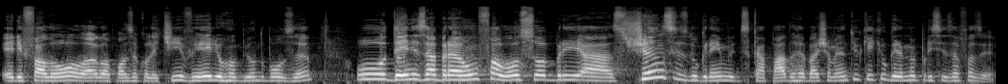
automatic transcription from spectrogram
Ele falou logo após a coletiva, ele, o Rubinho do Bolzan. O Denis Abraão falou sobre as chances do Grêmio de escapar do rebaixamento e o que, que o Grêmio precisa fazer.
